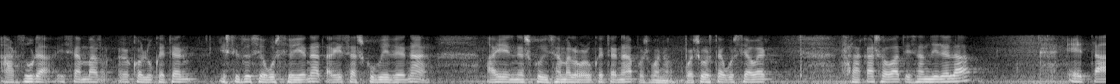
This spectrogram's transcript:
ardura izan beharko luketen instituzio guzti horiena eta giza eskubideena haien esku izan beharko luketena, pues bueno, pues urte guzti hauek frakaso bat izan direla eta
